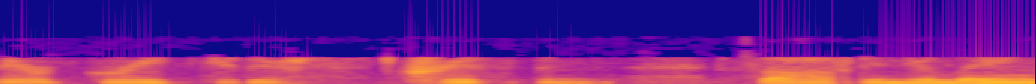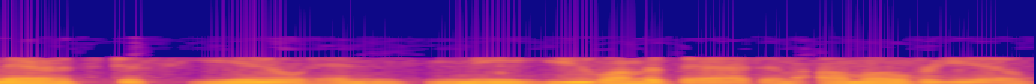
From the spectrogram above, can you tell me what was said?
they're great, they're crisp and soft, and you're laying there and it's just you and me, you on the bed, and I'm over you.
